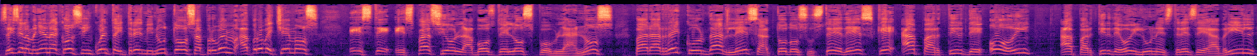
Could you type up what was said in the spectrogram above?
Seis de la mañana con 53 minutos. aprovechemos este espacio, la voz de los poblanos, para recordarles a todos ustedes que a partir de hoy a partir de hoy, lunes 3 de abril,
